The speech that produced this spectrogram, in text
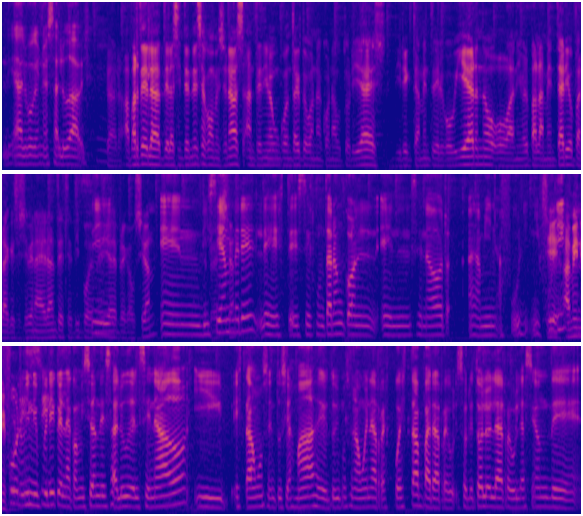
de algo que no es saludable. Claro. Aparte de, la- de las intendencias, como mencionabas, ¿han tenido algún contacto con, con autoridades directamente del gobierno o a nivel parlamentario para que se lleven adelante este tipo de Sí. medidas de precaución? En diciembre este, se juntaron con el senador Amin Afuri, Nifuri, Sí, Amin Nifuri. Amin Nifuri Sí. con la Comisión de Salud del Senado y estábamos entusiasmadas, de, tuvimos una buena respuesta para sobre todo la regulación de,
